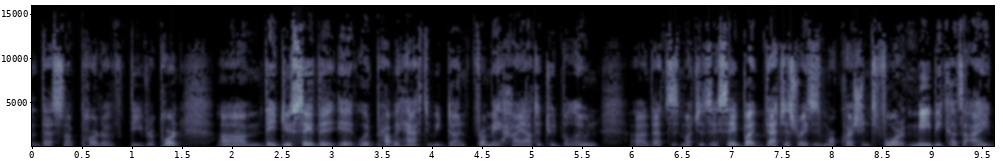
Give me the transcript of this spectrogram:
That's not part of the report. Um, they do say that it would probably have to be done from a high altitude balloon. Uh, that's as much as they say, but that just raises more questions for me because I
